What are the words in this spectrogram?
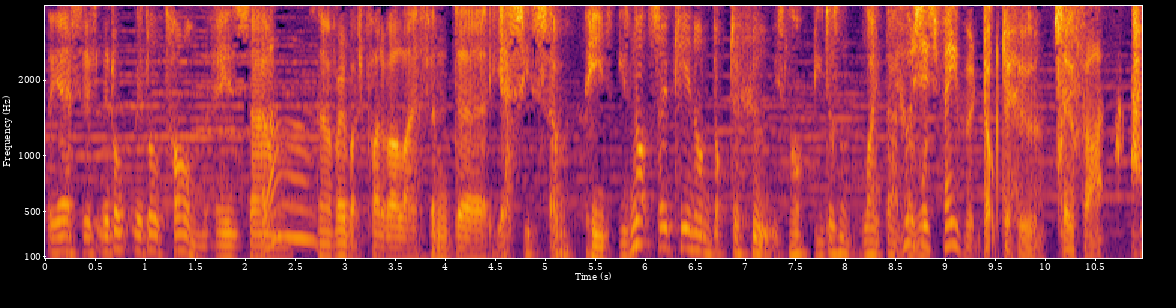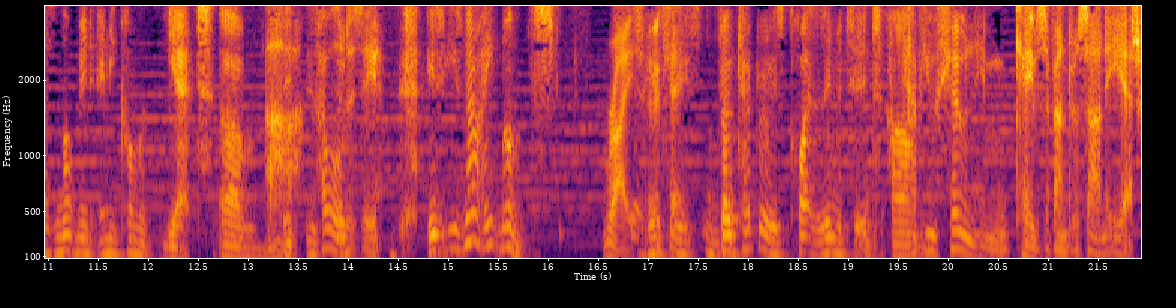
So yes, little little Tom is um, now very much part of our life, and uh, yes, he's um, he, he's not so keen on Doctor Who. He's not. He doesn't like that. Who's his favourite Doctor Who so far? Has not made any comment yet. Um, Ah, his- how old is he? He's he's now eight months. Right, His, okay. his vocabulary is quite limited. Um, Have you shown him Caves of Androzani yet?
